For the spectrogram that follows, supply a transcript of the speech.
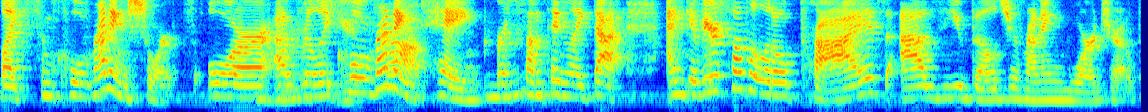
like some cool running shorts or mm-hmm, a really cool top. running tank mm-hmm. or something like that and give yourself a little prize as you build your running wardrobe.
